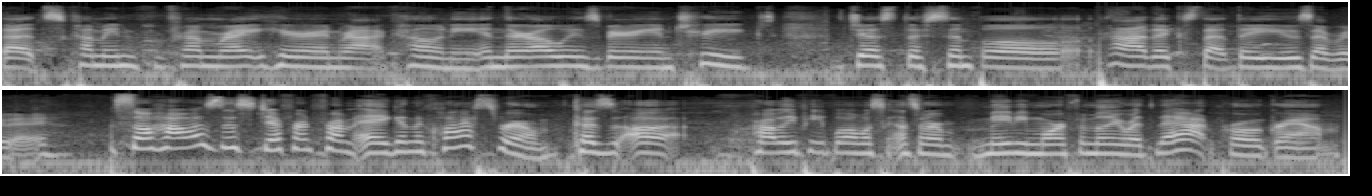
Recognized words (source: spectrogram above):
That's coming from right here in Rock County, and they're always very intrigued. Just the simple products that they use every day. So how is this different from Ag in the Classroom? Because uh, probably people in Wisconsin are maybe more familiar with that program.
